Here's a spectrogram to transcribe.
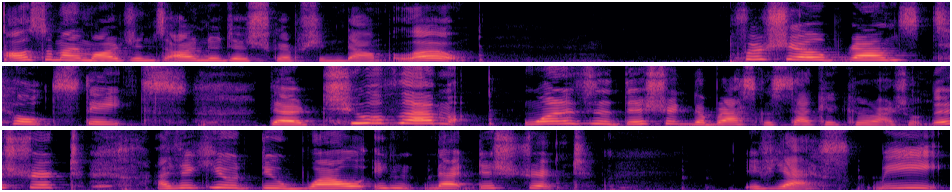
Also, my margins are in the description down below. For Sherrod Brown's tilt states, there are two of them. One is the district, Nebraska's second congressional district. I think he would do well in that district. If yes, me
